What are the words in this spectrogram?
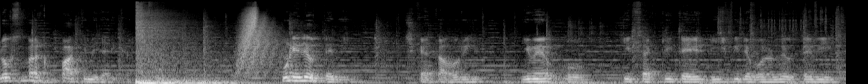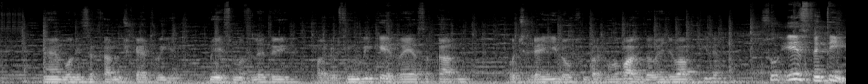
ਲੋਕ ਸੰਪਰਕ ਵਿਭਾਗ ਕਿਵੇਂ ਜਾਰੀ ਕਰ? ਹੁਣ ਇਹਦੇ ਉੱਤੇ ਵੀ ਸ਼ਿਕਾਇਤਾਂ ਹੋ ਰਹੀਆਂ। ਜਿਵੇਂ ਉਹ ਚੀਫ ਸੈਕਟਰੀ ਤੇ ਡੀਜੀਪੀ ਦੇ ਬੋਲਣ ਦੇ ਉੱਤੇ ਵੀ ਐਂ ਮੋਦੀ ਸਰਕਾਰ ਨੂੰ ਸ਼ਿਕਾਇਤ ਹੋਈ ਹੈ। ਮੈਂ ਇਸ ਮਸਲੇ ਤੇ ਵੀ ਭਗਤ ਸਿੰਘ ਵੀ ਘੇਰ ਰਹੇ ਆ ਸਰਕਾਰ ਨੂੰ। ਪੁੱਛ ਰਹੇ ਜੀ, ਲੋਕ ਸੰਪਰਕ ਵਿਭਾਗ ਦਵੇ ਜਵਾਬ ਕੀ ਦਾ? ਸੋ ਇਹ ਸਥਿਤੀ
